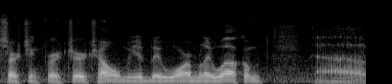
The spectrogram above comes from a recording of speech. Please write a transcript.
Searching for a church home, you'd be warmly welcomed. Uh,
